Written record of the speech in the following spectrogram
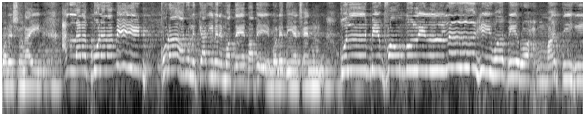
পড়ে শোনাই। আল্লাহ রাব্বুল আলামিন কোরআনুল কারীমের মধ্যে ভাবে বলে দিয়েছেন, কুল বিফাদলিল্লাহি ওয়া বিরহমাতিহি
